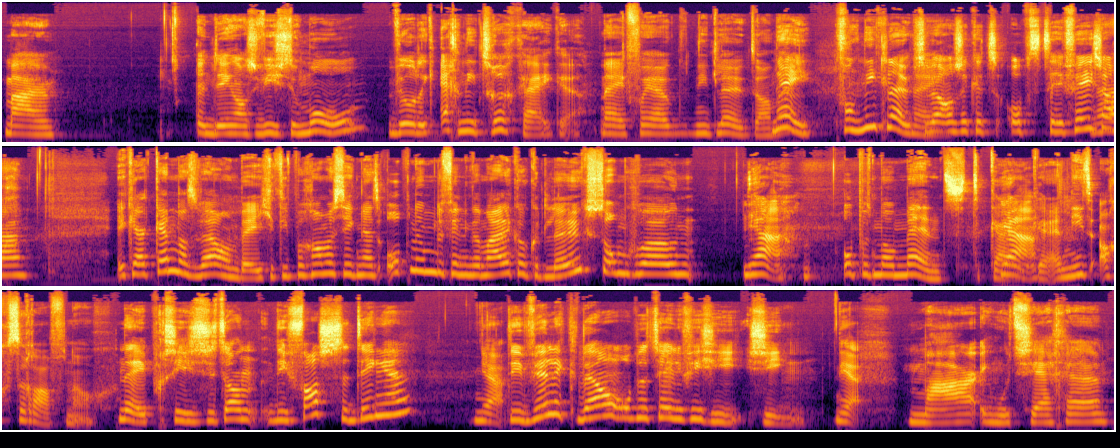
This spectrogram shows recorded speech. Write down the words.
Maar een ding als Wie is de Mol wilde ik echt niet terugkijken. Nee, vond jij ook niet leuk dan? Nee, vond ik niet leuk. Nee. Terwijl als ik het op de tv zag, Ja, ik herken dat wel een beetje. Die programma's die ik net opnoemde, vind ik dan eigenlijk ook het leukste om gewoon ja, op het moment te Ja. kijken. En niet achteraf nog. nee, precies. Dus dan die vaste dingen, Ja. die wil ik wel op de televisie zien. Ja. Maar ik moet zeggen,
